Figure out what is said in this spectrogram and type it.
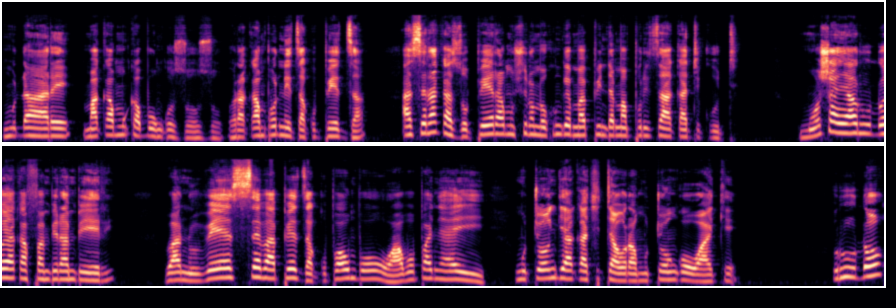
mudare makamuka bongozozo rakambonetsa kupedza. Asi rakazopera mushure mekunge mapinda mapurisa akati kuti mhosva yarudo yakafambira mberi. Vanhu vese vapedza kupa umboo hwavo panyaya iyi mutongi akachitaura mutongo wake. Rudo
